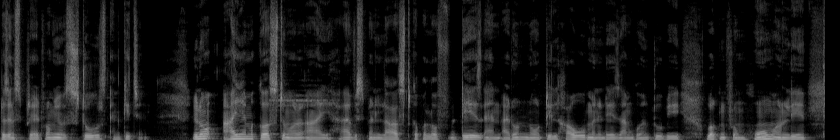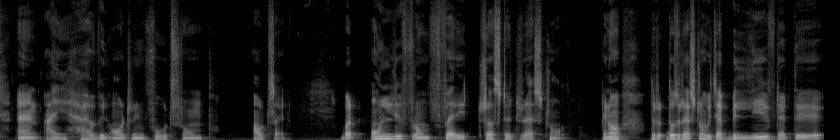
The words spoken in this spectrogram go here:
doesn't spread from your stores and kitchen you know i am a customer. I have spent last couple of days and i don't know till how many days i'm going to be working from home only. And i have been ordering food from outside but only from very trusted restaurant. You know those restaurants which I believe that they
